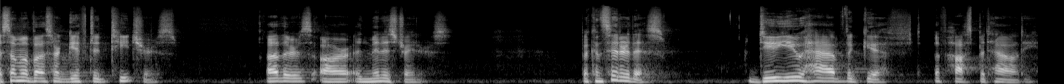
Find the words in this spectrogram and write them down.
some of us are gifted teachers, others are administrators. But consider this Do you have the gift of hospitality?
